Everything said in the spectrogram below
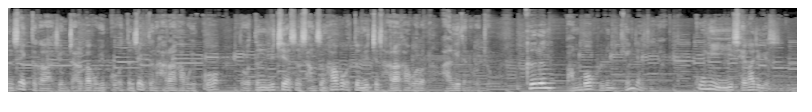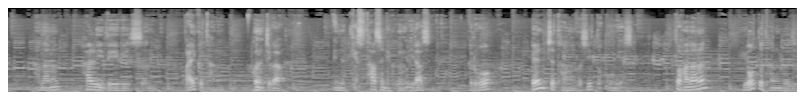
어떤 섹터가 지금 잘 가고 있고 어떤 섹터는 하락하고 있고 또 어떤 위치에서 상승하고 어떤 위치에서 하락하고를 알게 되는 거죠. 그런 반복 훈련이 굉장히 중요합니다. 꿈이 세 가지가 있습니다. 하나는 할리 데이비슨 바이크 타는 꿈. 그거는 제가 몇 년 계속 탔으니까 그건 이랐습니다. 그리고 벤츠 타는 것이 또 꿈이었습니다. 또 하나는 요트 타는 것이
